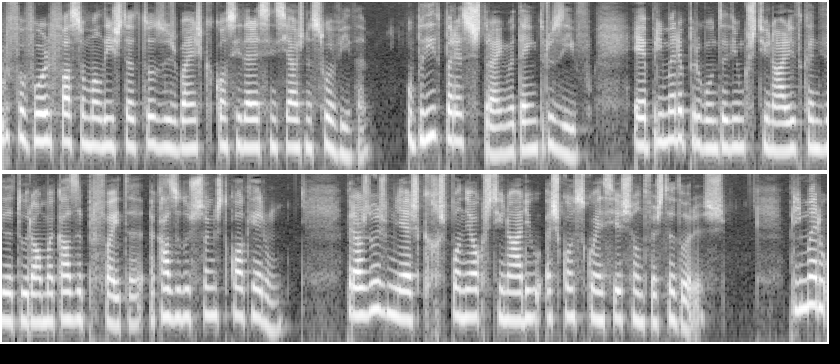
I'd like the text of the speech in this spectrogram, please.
Por favor, faça uma lista de todos os bens que considera essenciais na sua vida. O pedido parece estranho, até intrusivo. É a primeira pergunta de um questionário de candidatura a uma casa perfeita, a casa dos sonhos de qualquer um. Para as duas mulheres que respondem ao questionário, as consequências são devastadoras. Primeiro,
